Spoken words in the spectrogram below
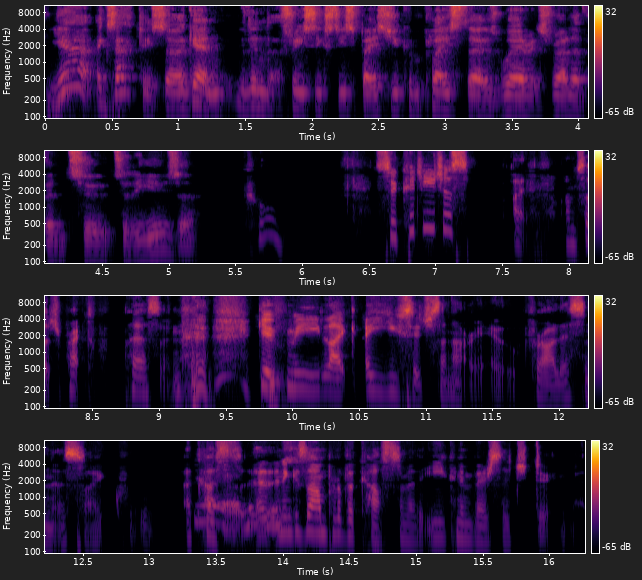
Yeah, exactly. So again, within that 360 space, you can place those where it's relevant to to the user. Cool. So could you just I, am such a practical person. Give me like a usage scenario for our listeners, like a yeah, cust- an example of a customer that you can envisage doing this.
